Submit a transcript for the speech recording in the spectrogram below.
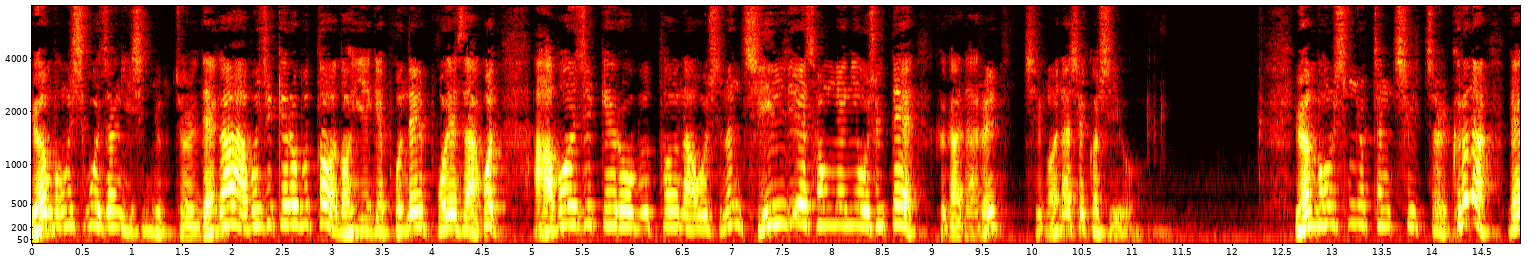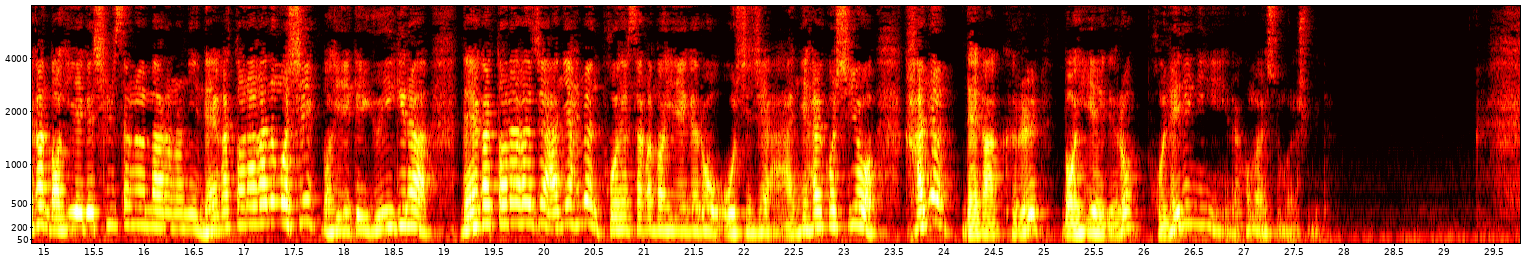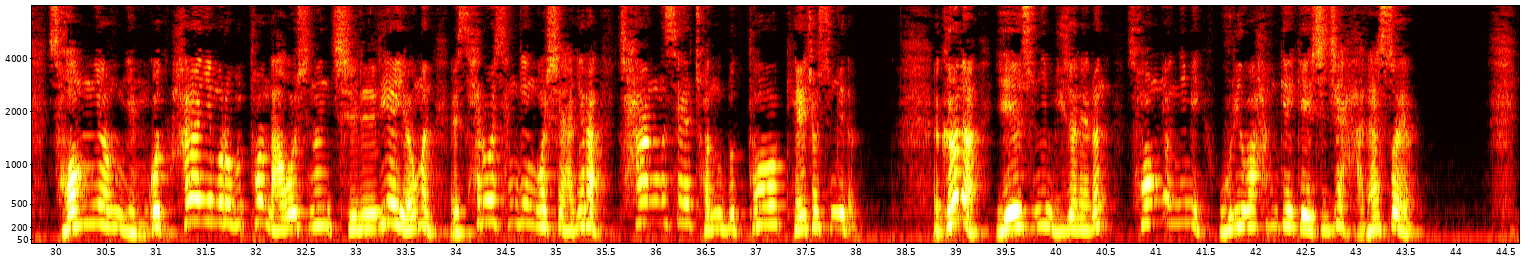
요한복음 15장 26절 내가 아버지께로부터 너희에게 보낼 보혜사 곧 아버지께로부터 나오시는 진리의 성령이 오실 때 그가 나를 증언하실 것이요 요한복음 16장 7절. 그러나 내가 너희에게 실상을 말하노니 내가 떠나가는 것이 너희에게 유익이라. 내가 떠나가지 아니하면 보혜사가 너희에게로 오시지 아니할 것이요. 가면 내가 그를 너희에게로 보내리니라고 말씀을 하십니다. 성령님, 곧 하나님으로부터 나오시는 진리의 영은 새로 생긴 것이 아니라 창세 전부터 계셨습니다. 그러나 예수님 이전에는 성령님이 우리와 함께 계시지 않았어요.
